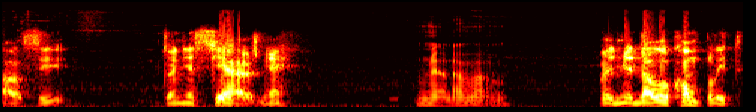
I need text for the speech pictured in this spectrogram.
Ale si to nestihaš, ne? Ja neviem. Veď mi dalo komplit.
